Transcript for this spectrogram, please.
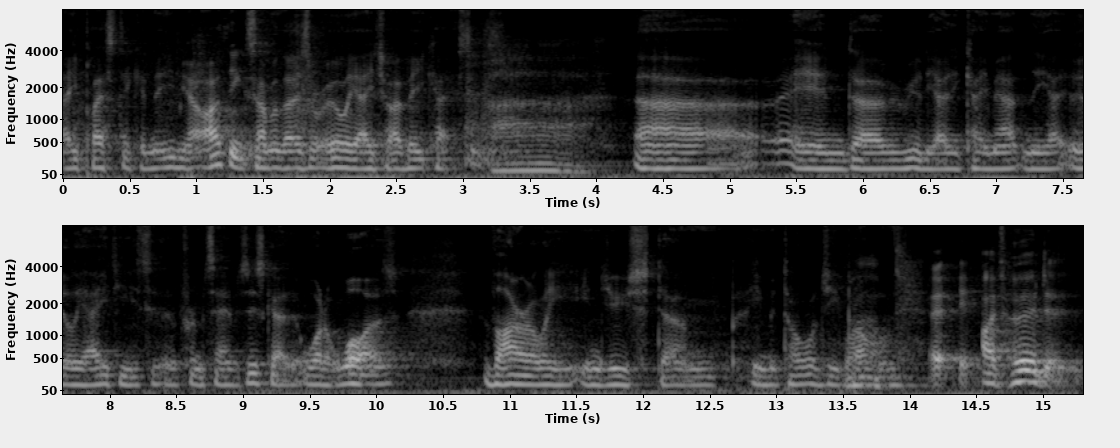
aplastic anemia. I think some of those are early HIV cases. Ah. Uh, and uh, really only came out in the early 80s from San Francisco that what it was virally induced um, hematology Wow. problem. Uh, I've heard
